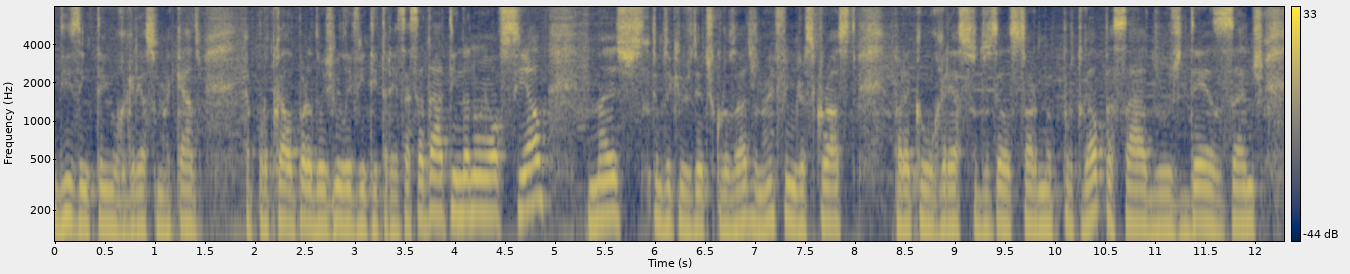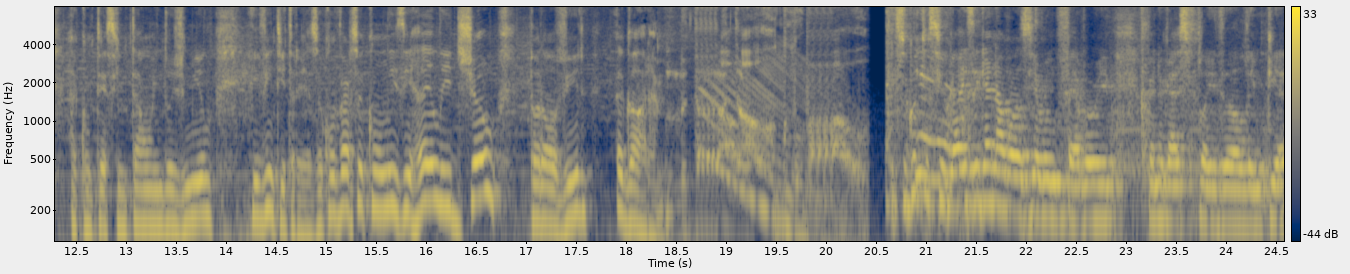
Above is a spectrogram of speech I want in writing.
dizem que têm o regresso marcado a Portugal para 2023. Essa data ainda não é oficial, mas temos aqui os dedos cruzados, não é? Fingers crossed para que o regresso dos Hailstorm a Portugal, passados 10 anos, aconteça então em 2023. A conversa com Lizzie Hale e Joe para ouvir agora. It's good to see you guys again. I was here in February when you guys played the Olympia,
